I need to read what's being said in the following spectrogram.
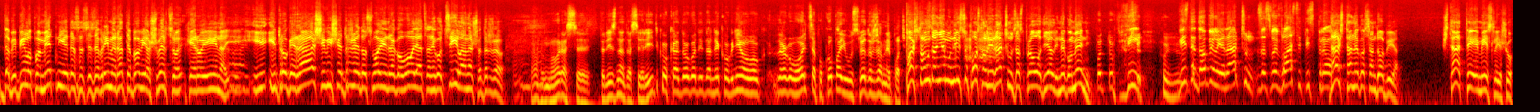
da bi bilo pametnije da sam se za vrijeme rata bavio švercom heroina i, i, i drogeraši više drže do svojih dragovoljaca nego cijela naša država. Mora se prizna da se ritko kad dogodi da nekog njihovog dragovoljca pokopaju u sve državne počete. Pa šta onda njemu nisu poslali račun za sprovod, jeli, nego meni? Pa to- Vi, vi ste dobili račun za svoj vlastiti sprov. Da šta nego sam dobija? Šta ti misliš? u-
